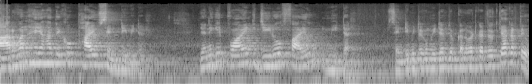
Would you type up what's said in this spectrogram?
आर वन है यहाँ देखो फाइव सेंटीमीटर यानी कि point zero five metre centimetre को मीटर में जब कन्वर्ट करते हो तो क्या करते हो?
